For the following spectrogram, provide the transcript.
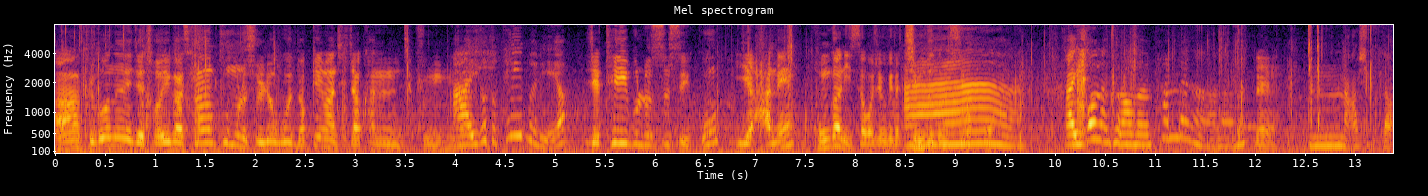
아 그거는 이제 저희가 사은품으로 주려고 몇 개만 제작한 제품입니다. 아 이것도 테이블이에요? 이제 테이블로 쓸 수 있고 이 안에 공간이 있어가지고 여기다 짐도 넣을 수 있고. 아 이거는 그러면 판매는 안 하나? 네. 음 아쉽다.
